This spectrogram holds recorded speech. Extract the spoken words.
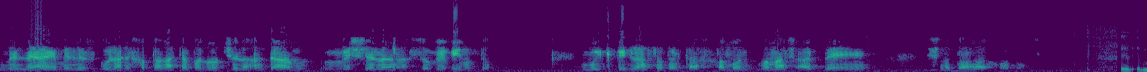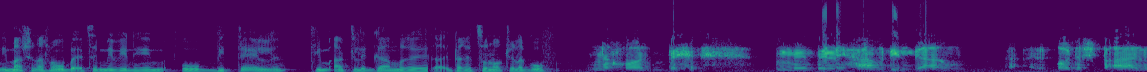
וזה היה איזו סגולה לכפרת הבנות של האדם ושל הסובבים אותו. והוא הקפיד לעשות על כך המון, ממש עד uh, שנותיו האחרונות. ממה שאנחנו בעצם מבינים, הוא ביטל כמעט לגמרי את הרצונות של הגוף. להבדיל גם, עוד השפעה על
